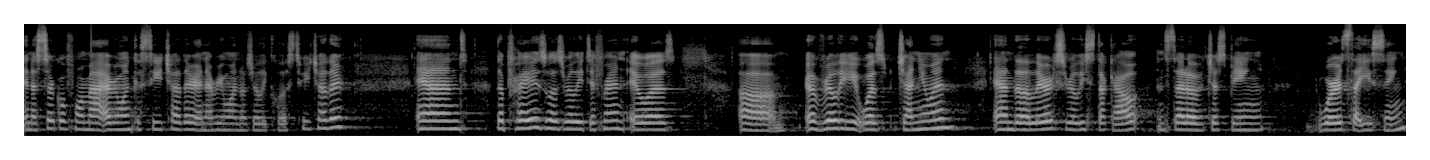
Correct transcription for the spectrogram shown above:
in a circle format. Everyone could see each other and everyone was really close to each other. And the praise was really different. It was, um, it really was genuine, and the lyrics really stuck out instead of just being words that you sing.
